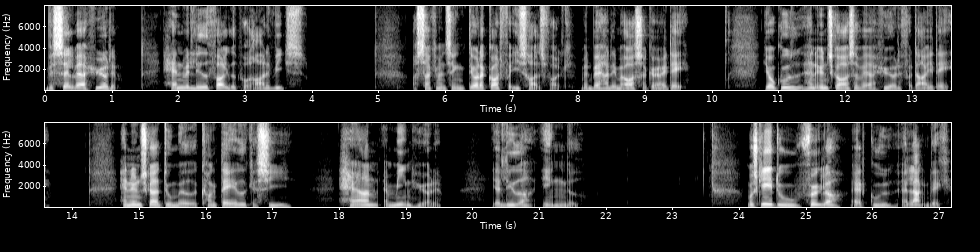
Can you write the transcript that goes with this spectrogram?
vil selv være hyrde. Han vil lede folket på rette vis. Og så kan man tænke, det var da godt for Israels folk, men hvad har det med os at gøre i dag? Jo, Gud, han ønsker også at være hyrde for dig i dag. Han ønsker, at du med kong David kan sige, Herren er min hyrde. Jeg lider ingen nød. Måske du føler, at Gud er langt væk.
